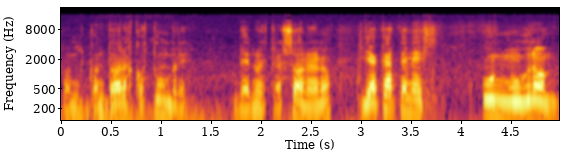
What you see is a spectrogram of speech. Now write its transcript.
con, con todas las costumbres de nuestra zona. ¿no? Y acá tenés un mugrón,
